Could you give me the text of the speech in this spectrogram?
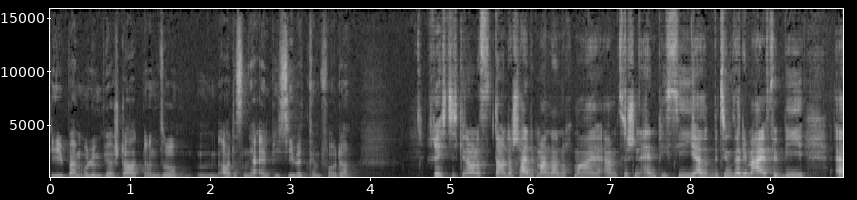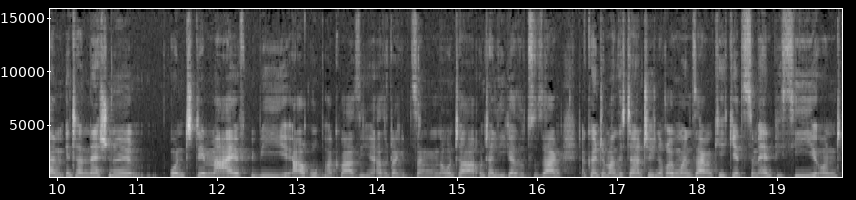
die beim Olympia starten und so. Aber das sind ja NPC-Wettkämpfe, oder? Richtig, genau. Das, da unterscheidet man dann nochmal ähm, zwischen NPC, also beziehungsweise dem IFBB ähm, International und dem IFBB Europa quasi. Also da gibt es dann eine Unter Unterliga sozusagen. Da könnte man sich dann natürlich noch irgendwann sagen, okay, ich gehe jetzt zum NPC und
